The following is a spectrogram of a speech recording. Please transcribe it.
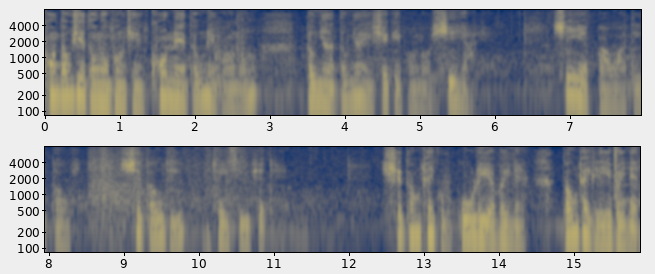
ခွန်သုံးရှစ်သုံးလုံးပေါင်းခြင်းခွန်နဲ့သုံးနဲ့ပေါင်းတော့တုံညာတုံညာရဲ့ရှစ်ကေပေါင်းတော့ရှစ်ရတယ်ရှစ်ရဲ့ပါဝါတီသုံးရှစ်သုံးတီထိတ်စီးဖြစ်တယ်ရှစ်သုံးထိတ်ကို6လေးအပိတ်နဲ့3ထိတ်4ပိတ်နဲ့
